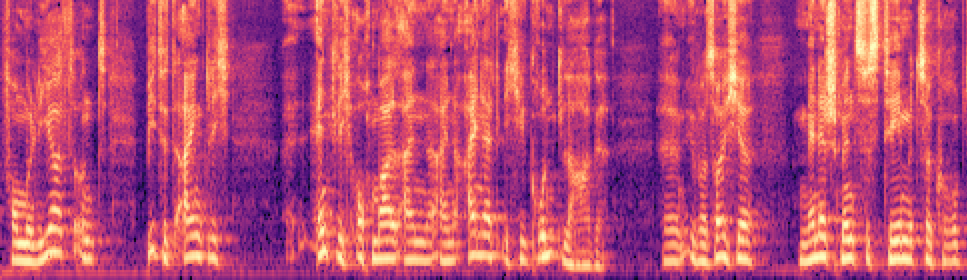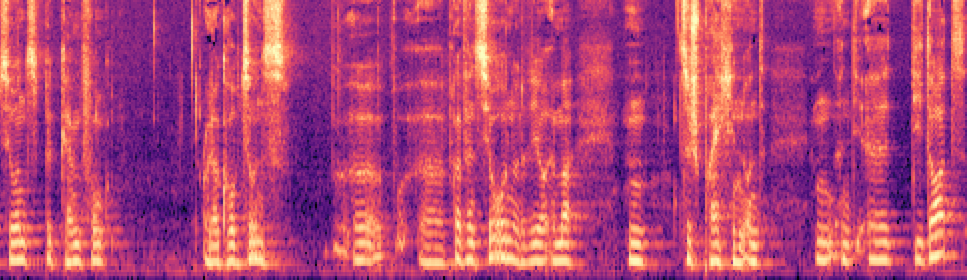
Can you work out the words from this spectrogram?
formuliert und bietet eigentlich äh, endlich auch mal eine, eine einheitliche Grundlage äh, über solche Managementsysteme zur Korruptionsbekämpfung oder Korruptionsprävention oder wie auch immer hm, zu sprechen. Und, hm, äh, die dort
